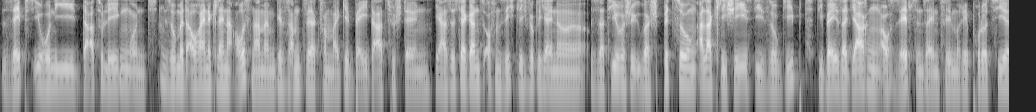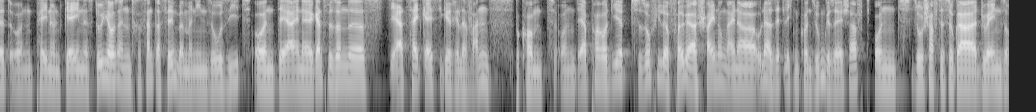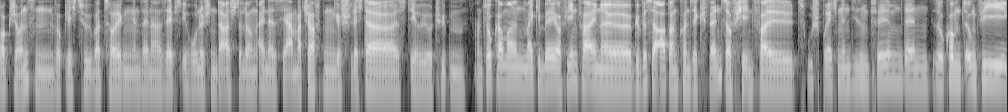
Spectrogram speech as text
Selbstironie darzulegen und somit auch eine kleine Ausnahme im Gesamtwerk von Michael Bay darzustellen. Ja, es ist ja ganz offensichtlich wirklich eine satirische Überspitzung aller Klischees, die es so gibt, die Bay seit Jahren auch selbst in seinen Filmen reproduziert und Pain and Gain ist durchaus ein interessanter Film, wenn man ihn so sieht und der eine ganz besonders ja, zeitgeistige Relevanz bekommt. Und er parodiert so viele Folgeerscheinungen einer unersättlichen Konsumgesellschaft. Und so schafft es sogar Dwayne The Rock Johnson wirklich zu überzeugen in seiner selbstironischen Darstellung eines ja matschhaften Geschlechterstereotypen. Und so kann man Mikey Bay auf jeden Fall eine gewisse Art an Konsequenz auf jeden Fall zusprechen in diesem Film, denn so kommt irgendwie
